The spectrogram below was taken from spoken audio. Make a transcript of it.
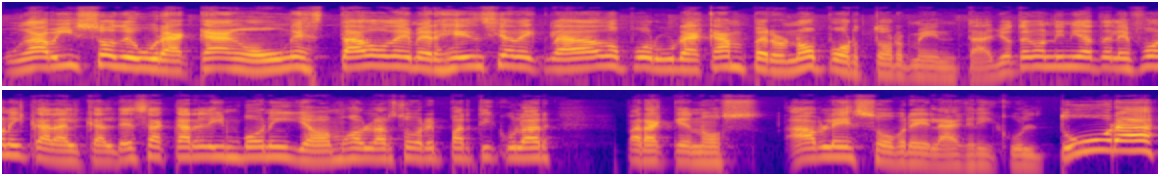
un aviso de huracán o un estado de emergencia declarado por huracán, pero no por tormenta. Yo tengo en línea telefónica a la alcaldesa Carlin Bonilla. Vamos a hablar sobre el particular para que nos hable sobre la agricultura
